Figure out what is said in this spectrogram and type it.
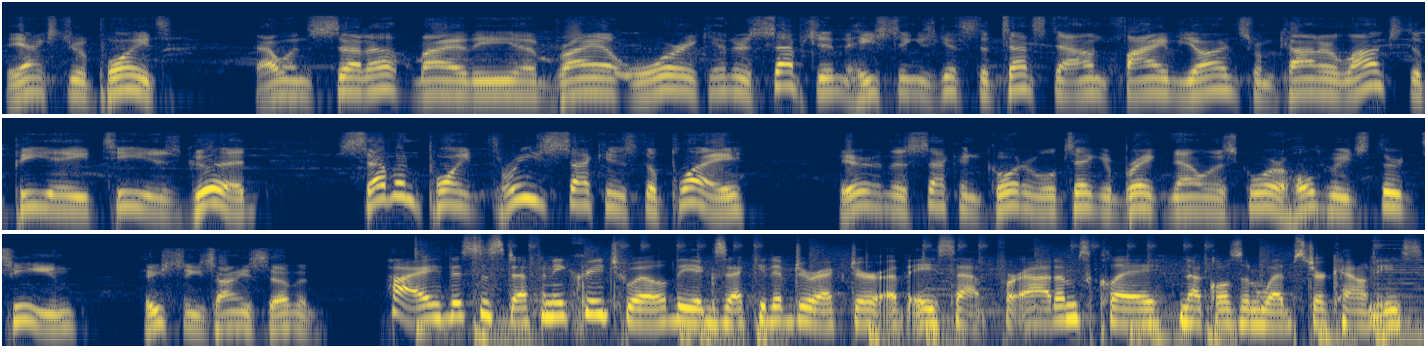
the extra point. That one's set up by the uh, Bryant Warwick interception. Hastings gets the touchdown, five yards from Connor Laux. The PAT is good. 7.3 seconds to play here in the second quarter. We'll take a break now. The score: Holdrege 13, Hastings High 7. Hi, this is Stephanie Creechwill, the Executive Director of ASAP for Adams, Clay, Nuckolls, and Webster counties.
